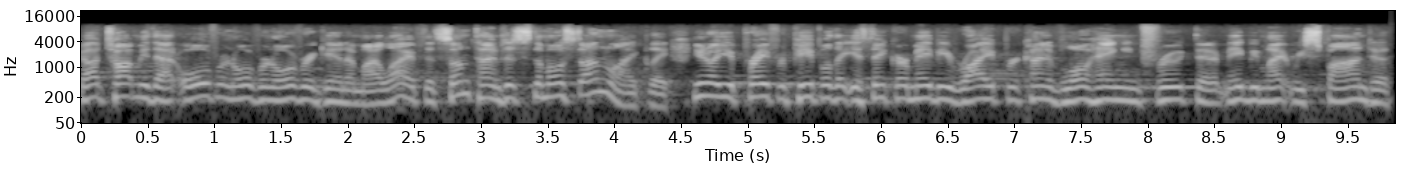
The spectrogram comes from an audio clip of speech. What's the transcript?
God taught me that over and over and over again in my life that sometimes it's the most unlikely. You know, you pray for people that you think are maybe ripe or kind of low hanging fruit that maybe might respond to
